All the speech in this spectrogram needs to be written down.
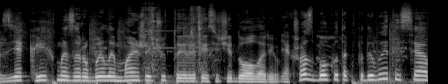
з яких ми заробили майже 4 тисячі доларів. Якщо збоку так подивитися,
